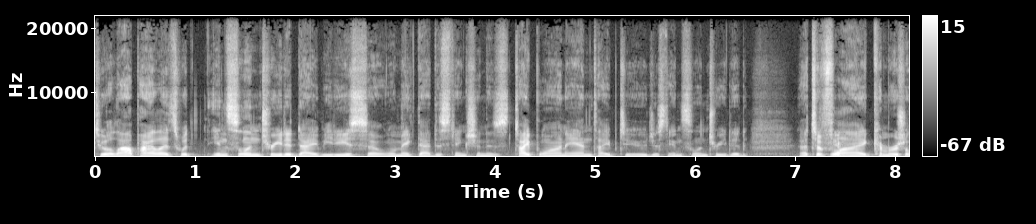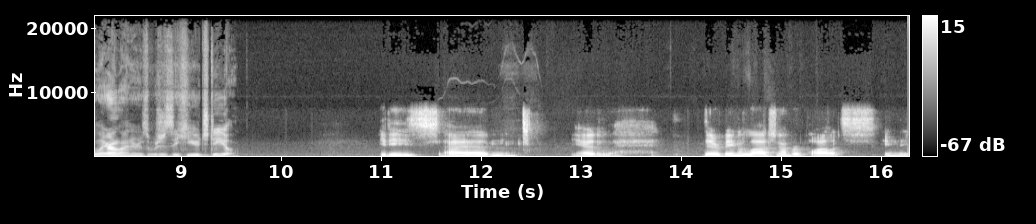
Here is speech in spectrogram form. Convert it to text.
to allow pilots with insulin treated diabetes. So we'll make that distinction as type 1 and type 2, just insulin treated uh, to fly yep. commercial airliners, which is a huge deal. It is. Um, yeah, there have been a large number of pilots in the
